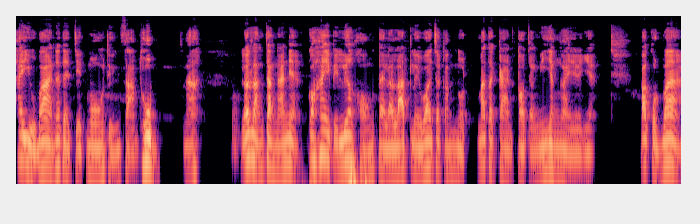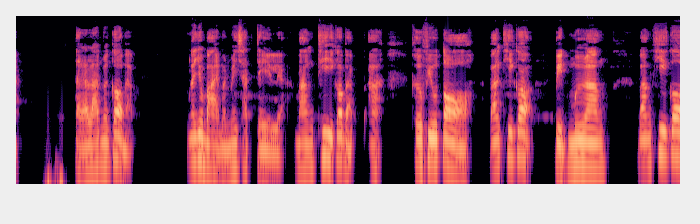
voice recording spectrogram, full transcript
ให้อยู่บ้านตั้งแต่เจ็ดโมงถึงสามทุ่มนะ แล้วหลังจากนั้นเนี่ยก็ให้เป็นเรื่องของแต่ละรัฐเลยว่าจะกำหนดมาตรการต่อจากนี้ยังไงอะไรเงี้ย ปรากฏว่าแต่ละรัฐมันก็แบบนโยบายมันไม่ชัดเจนเลย บางที่ก็แบบ อะเคอร์ฟิวต่อ บางที่ก็ปิดเมือง บางที่ก็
